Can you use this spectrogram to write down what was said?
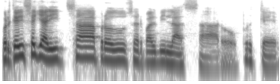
¿Por qué dice Yaritza Producer Balbi Lázaro? ¿Por qué?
